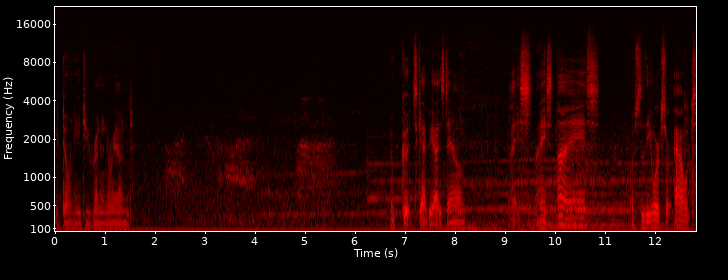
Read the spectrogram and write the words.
We don't need you running around. Oh, good. Scabby eyes down. Nice, nice, nice. Most of the orcs are out.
